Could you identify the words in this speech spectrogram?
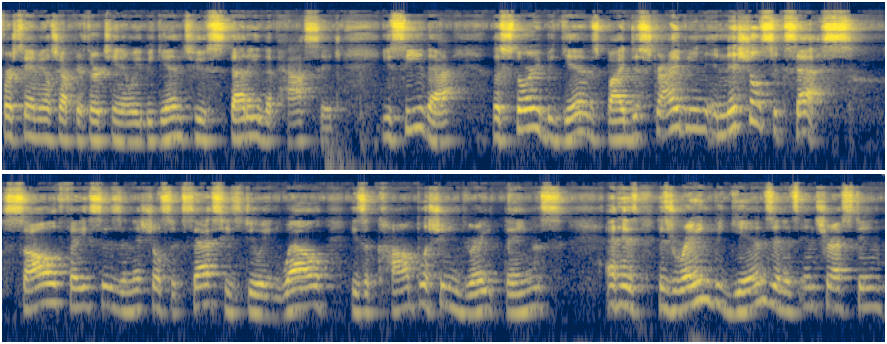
1 Samuel chapter 13 and we begin to study the passage, you see that the story begins by describing initial success. Saul faces initial success. He's doing well. He's accomplishing great things. And his, his reign begins, and it's interesting.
